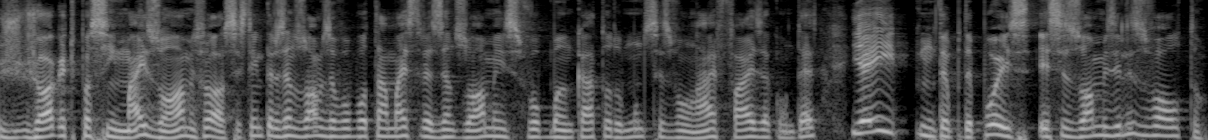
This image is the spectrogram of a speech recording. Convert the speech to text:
joga, tipo assim, mais homens, fala, oh, vocês têm 300 homens, eu vou botar mais 300 homens, vou bancar todo mundo, vocês vão lá e faz, acontece. E aí, um tempo depois, esses homens, eles voltam,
